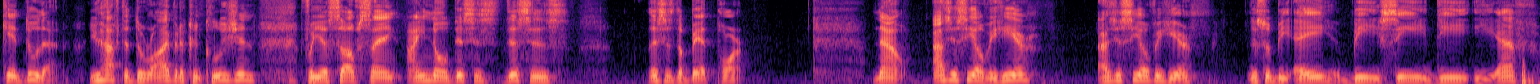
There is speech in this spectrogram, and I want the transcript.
Can't do that. You have to derive at a conclusion for yourself saying, I know this is this is this is the bad part. Now, as you see over here, as you see over here, this would be A, B, C, D, E, F.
